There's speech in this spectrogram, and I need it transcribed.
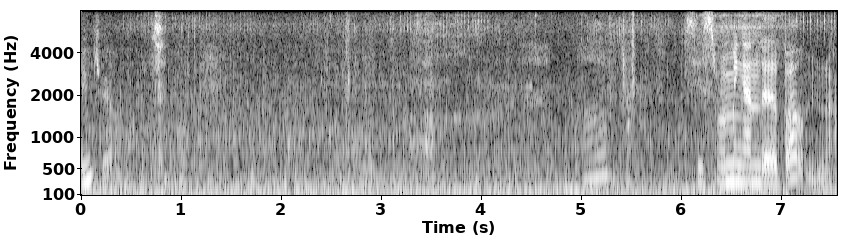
intro. Oh, is he swimming under the boat now?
